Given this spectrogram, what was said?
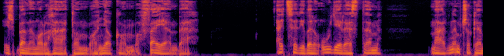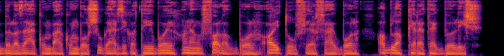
és belemar a hátamba, nyakamba, fejembe. Egyszeriben úgy éreztem, már nem csak ebből az ákombákomból sugárzik a téboly, hanem a falakból, ajtófélfákból, ablakkeretekből is.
